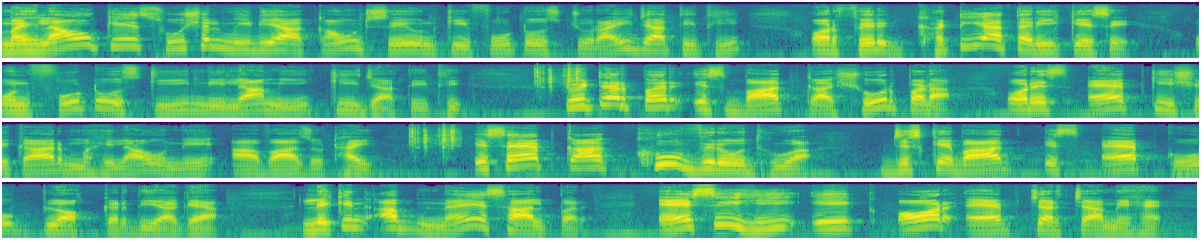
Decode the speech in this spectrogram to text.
महिलाओं के सोशल मीडिया अकाउंट से उनकी फ़ोटोज़ चुराई जाती थी और फिर घटिया तरीके से उन फ़ोटोज़ की नीलामी की जाती थी। ट्विटर पर इस बात का शोर पड़ा और इस ऐप की शिकार महिलाओं ने आवाज़ उठाई। इस ऐप का खूब विरोध हुआ, जिसके बाद इस ऐप को ब्लॉक कर दिया गया। लेकिन अब नए साल पर ऐसी ही एक और ऐप चर्चा में है।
